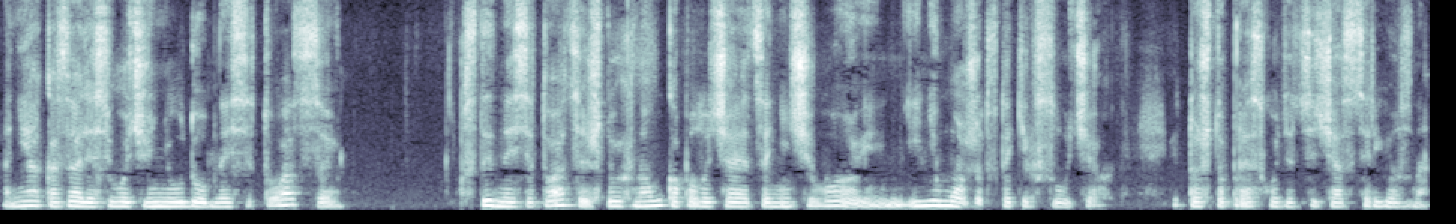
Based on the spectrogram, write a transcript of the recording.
они оказались в очень неудобной ситуации, стыдной ситуации, что их наука, получается, ничего и, и не может в таких случаях. И то, что происходит сейчас, серьезно.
